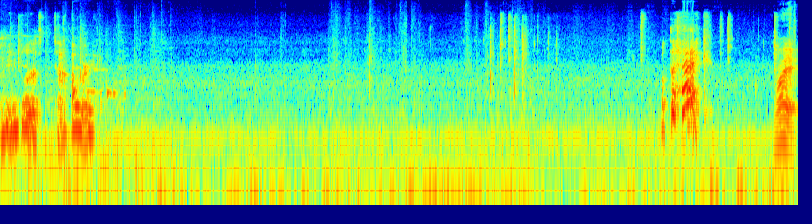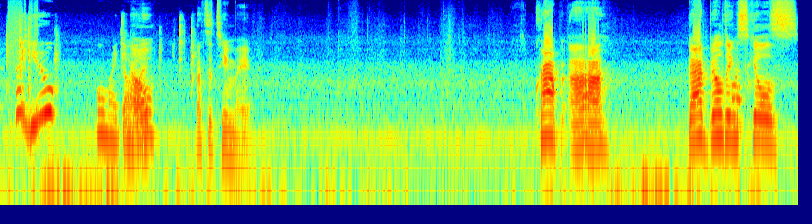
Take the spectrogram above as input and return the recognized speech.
I'm gonna build a tower. What the heck? What? Is that you? Oh my god. No, that's a teammate. Crap. Uh, bad building skills.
